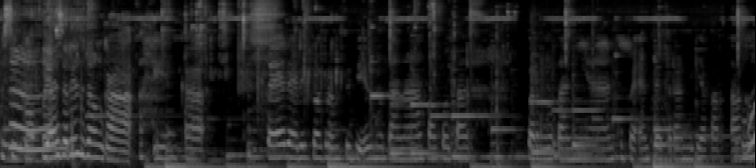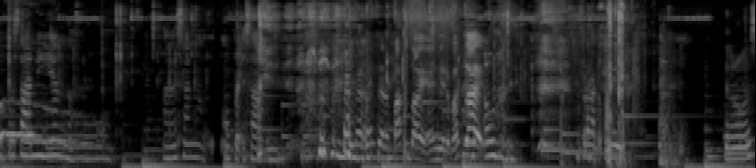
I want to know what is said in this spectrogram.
Psikopat Yang serius dong kak. iya kak. Saya dari program studi ilmu tanah fakultas pertanian UPN Veteran Yogyakarta oh pertanian loh. Alasan opek sawi ngajar paksa ya anjir paksa. Praktik. Terus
